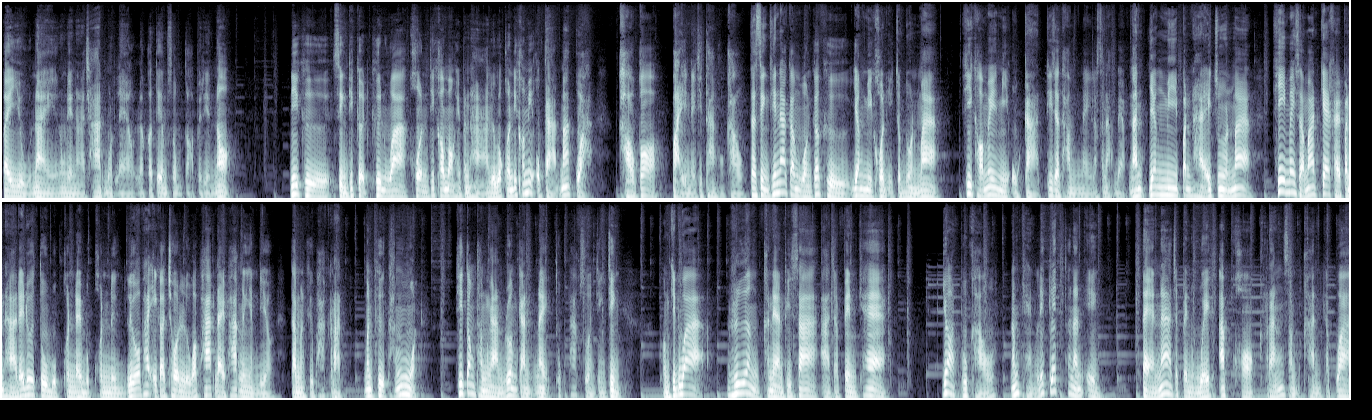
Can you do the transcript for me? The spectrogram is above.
ไปอยู่ในโรงเรียนนานาชาติหมดแล้ว แล้วก็เตรียมส่งต่อไปเรียนนอกนี่คือสิ่งที่เกิดขึ้นว่าคนที่เขามองเห็นปัญหา หรือว่าคนที่เขามีโอกาสมากกว่า เขาก็ไปในทิศทางของเขา แต่สิ่งที่น่ากังวลก็คือยังมีคนอีกจำนวนมาก ที่เขาไม่มีโอกาสที่จะทำในลักษณะแบบนั้น ยังมีปัญหาอีกจำนวนมาก ที่ไม่สามารถแก้ไขปัญหาได้ด้วยตัวบุคคลใดบุคคลหนึ่ง หรือว่าภาคเอกชน หรือว่าภาคใดภาคหนึ่งอย่างเดียว แต่มันคือภาครัฐ มันคือทั้งหมดที่ต้องทำงานร่วมกันในทุกภาคส่วนจริง ๆ ผมคิดว่าเรื่องคะแนนพิซซ่าอาจจะเป็นแค่ยอดภูเขาน้ำแข็งเล็ก ๆ เท่านั้นเอง แต่น่าจะเป็นเวกอัพคอครั้งสำคัญครับว่า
